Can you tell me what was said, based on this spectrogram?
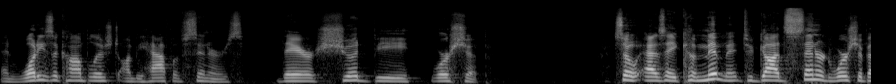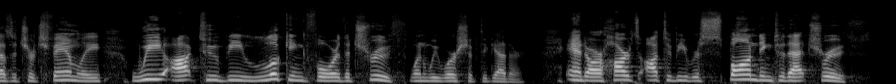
and what He's accomplished on behalf of sinners, there should be worship. So, as a commitment to God centered worship as a church family, we ought to be looking for the truth when we worship together. And our hearts ought to be responding to that truth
